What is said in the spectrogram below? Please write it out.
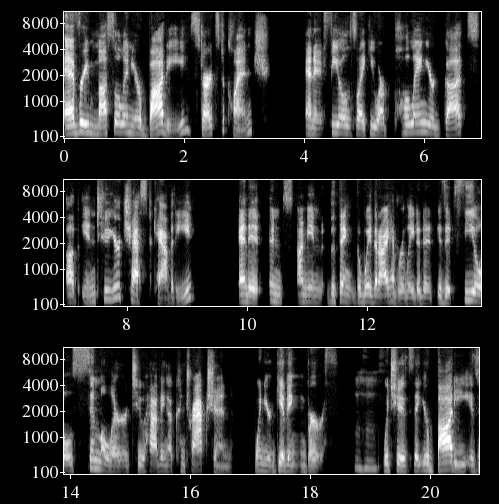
every muscle in your body starts to clench and it feels like you are pulling your guts up into your chest cavity and it and i mean the thing the way that i have related it is it feels similar to having a contraction when you're giving birth Mhm. which is that your body is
